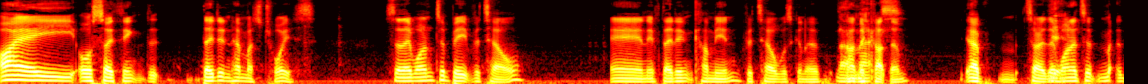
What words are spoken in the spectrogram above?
I also think that they didn't have much choice, so they wanted to beat Vettel, and if they didn't come in, Vettel was going to No, undercut Max. them. Yeah, m- sorry, they Yeah. wanted to.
